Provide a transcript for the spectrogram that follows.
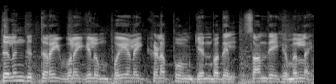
தெலுங்கு திரை உலகிலும் புயலை கிளப்பும் என்பதில் சந்தேகமில்லை.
